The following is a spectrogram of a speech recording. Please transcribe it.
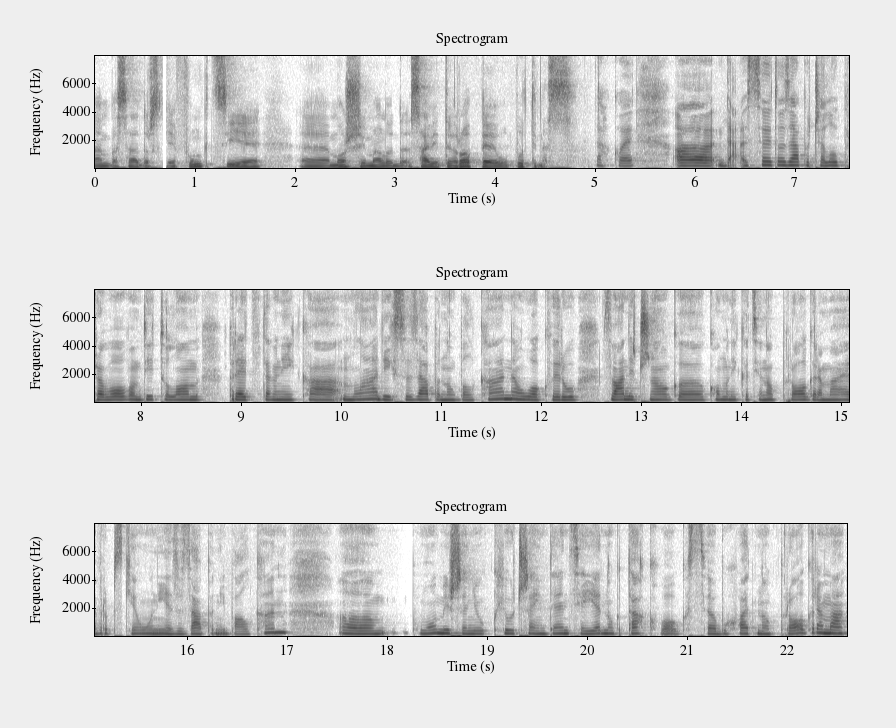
ambasadorske funkcije. Možeš i malo da savjete Europe, uputi nas. Tako je. Da, sve je to započelo upravo ovom titulom predstavnika mladih sa Zapadnog Balkana u okviru zvaničnog komunikacijenog programa Evropske unije za Zapadni Balkan po mom mišljenju ključna intencija jednog takvog sveobuhvatnog programa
